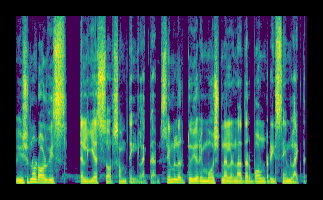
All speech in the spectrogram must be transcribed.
You should not always tell yes or something like that. Similar to your emotional and other boundaries, same like that.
